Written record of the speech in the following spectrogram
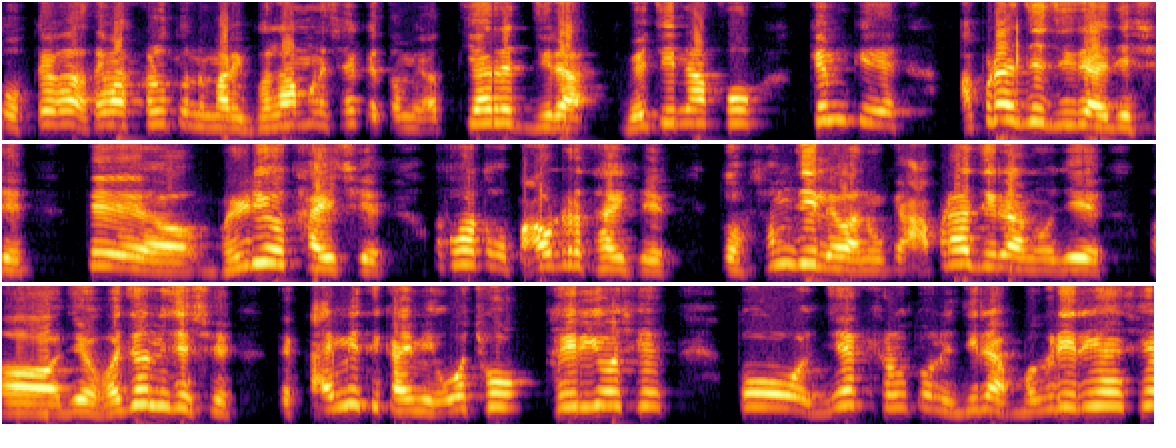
તો તેવા તેવા ખેડૂતોને મારી ભલામણ છે કે, તમે અત્યારે જ જીરા વેચી નાખો. કેમ કે આપણા જે જીરા જે છે તે ભેડિયો થાય છે અથવા તો પાવડર થાય છે, તો સમજી લેવાનું કે આપણા જીરાનો જે જે વજન જે છે તે કાયમીથી કાયમી ઓછો થઈ રહ્યો છે. તો જે ખેડૂતોને જીરા બગડી રહ્યા છે,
